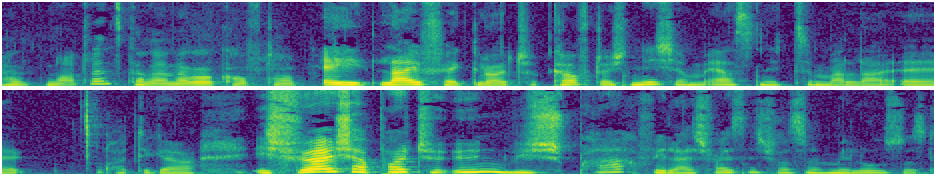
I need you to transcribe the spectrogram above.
halt einen Adventskalender gekauft habe. Ey, Lifehack, Leute. Kauft euch nicht am 1. Dezember äh, Oh, Digga. Ich schwöre, ich habe heute irgendwie Sprachfehler. Ich weiß nicht, was mit mir los ist.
